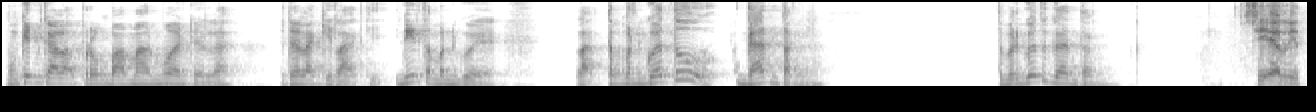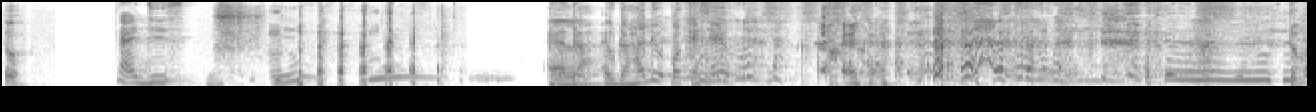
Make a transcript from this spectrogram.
Mungkin kalau perumpamaanmu adalah ada laki-laki. Ini temen gue. La, temen gue tuh ganteng. Temen gue tuh ganteng. Si L itu. Najis. Eh, udah, eh, udahan yuk podcastnya. yuk. Coba,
